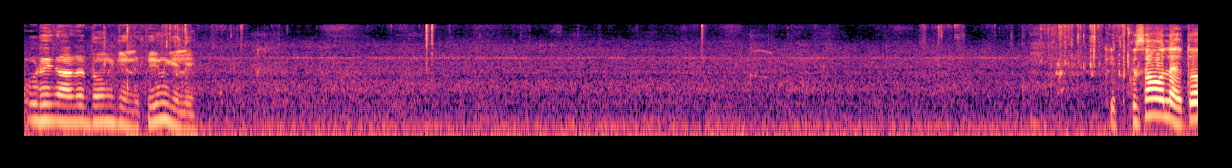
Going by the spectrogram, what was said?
उडे जाणार दोन गेले तीन गेले. कितकसा ओलाय तो?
